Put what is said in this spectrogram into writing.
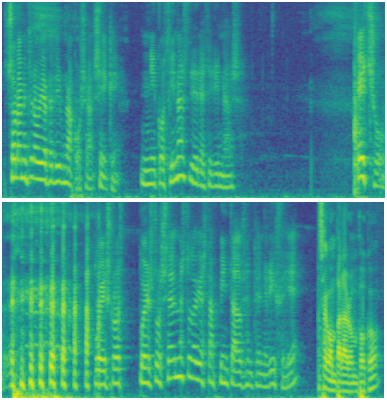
solamente le voy a pedir una cosa, sí, que ni cocinas ni letrinas. Hecho. Pues los, pues los todavía están pintados en Tenerife, ¿eh? Vamos a comparar un poco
